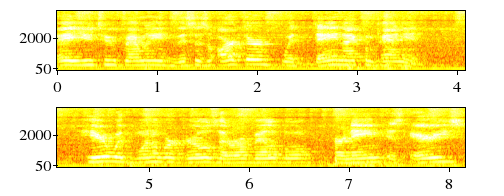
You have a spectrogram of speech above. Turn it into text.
Hey YouTube family, this is Arthur with Day and Night Companion. Here with one of our girls that are available. Her name is Aries.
